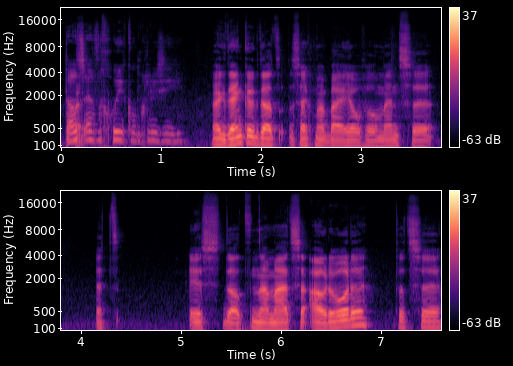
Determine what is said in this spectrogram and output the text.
Dat is echt een goede conclusie. Maar ik denk ook dat, zeg maar, bij heel veel mensen het is dat naarmate ze ouder worden, dat ze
